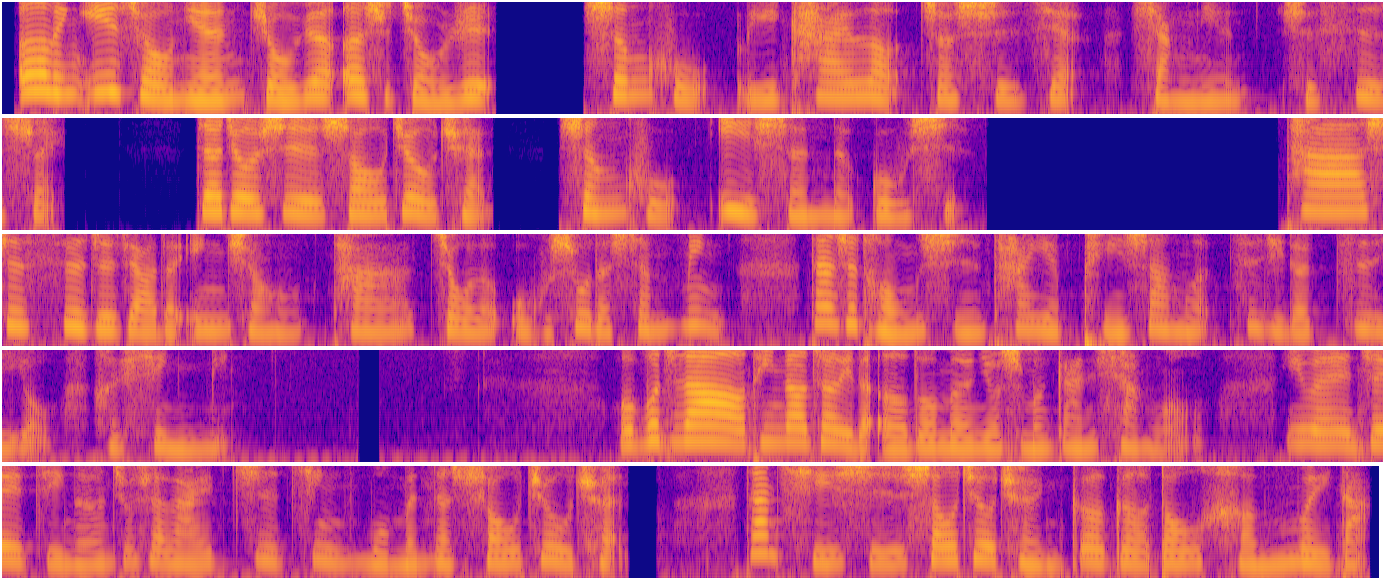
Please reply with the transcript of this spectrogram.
二零一九年九月二十九日，生虎离开了这世界，享年十四岁。这就是搜救犬生虎一生的故事。他是四只脚的英雄，他救了无数的生命，但是同时他也赔上了自己的自由和性命。我不知道听到这里的耳朵们有什么感想哦？因为这一集呢，就是来致敬我们的搜救犬。但其实搜救犬个个都很伟大。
